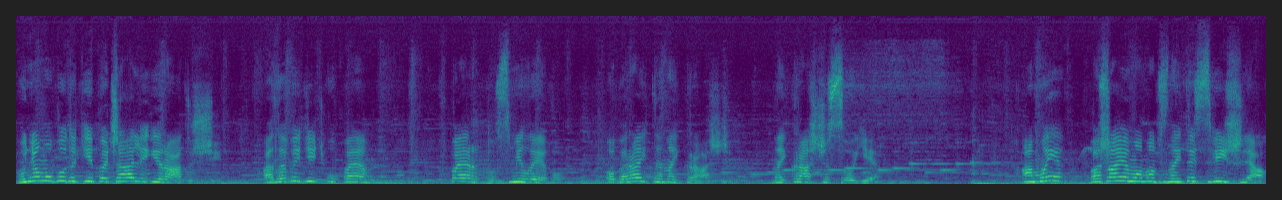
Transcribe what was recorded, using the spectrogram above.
У ньому будуть і печалі, і радощі, але ведіть упевнено, вперто, сміливо, обирайте найкраще, найкраще своє. А ми бажаємо вам знайти свій шлях,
